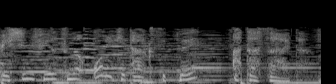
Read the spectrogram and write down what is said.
peşin fiyatına 12 taksitle Atasar'da.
